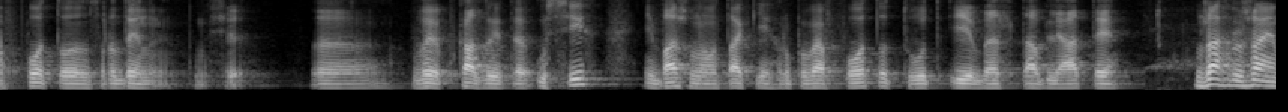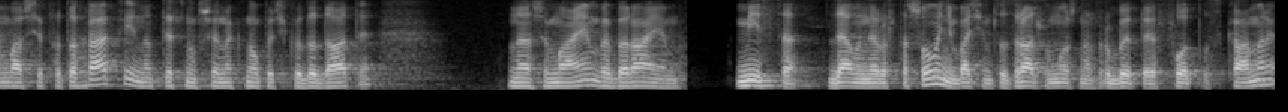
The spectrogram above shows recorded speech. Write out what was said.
е, фото з родиною, тому що е, ви вказуєте усіх, і бажано отак і групове фото тут і виставляти. Загружаємо ваші фотографії, натиснувши на кнопочку Додати. Нажимаємо, вибираємо місце, де вони розташовані. Бачимо, тут зразу можна зробити фото з камери.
